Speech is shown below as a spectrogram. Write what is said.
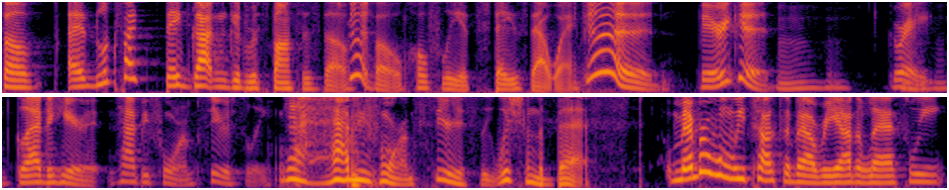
So it looks like they've gotten good responses though. Good. So hopefully it stays that way. Good. Very good. Mm-hmm. Great. Mm-hmm. Glad to hear it. Happy for him. Seriously. Yeah, happy for him. Seriously, wish him the best. Remember when we talked about Rihanna last week?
